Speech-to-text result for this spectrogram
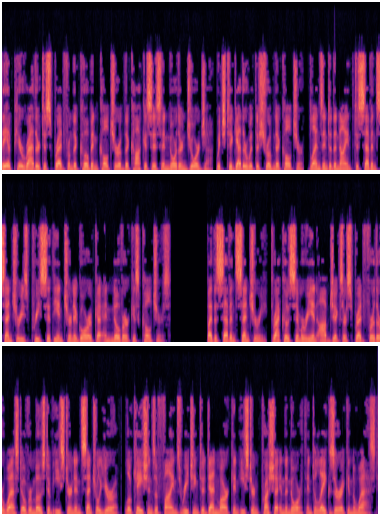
They appear rather to spread from the Koban culture of the Caucasus and northern Georgia, which together with the Srubna culture, blends into the 9th to 7th centuries pre-Scythian Chernogorovka and Novocherkassk cultures. By the 7th century, Thraco-Cimmerian objects are spread further west over most of Eastern and Central Europe, locations of finds reaching to Denmark and eastern Prussia in the north and to Lake Zurich in the west.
